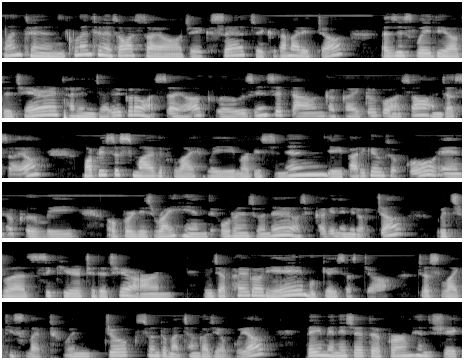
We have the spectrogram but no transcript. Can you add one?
Clinton, Clinton에서 왔어요. Jake said, 제이크가 말했죠. As he slid the other chair, 다른 의자를 끌어왔어요. Close and sit down, 가까이 끌고 와서 앉았어요. Morbius smiled politely. Morbius는 예의 바르게 웃었고 and awkwardly offered his right hand, 오른손을 어색하게 내밀었죠. Which was secured to the chair arm. 의자 팔걸이에 묶여 있었죠. Just like his left, 왼쪽 손도 마찬가지였고요. They managed the firm handshake,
